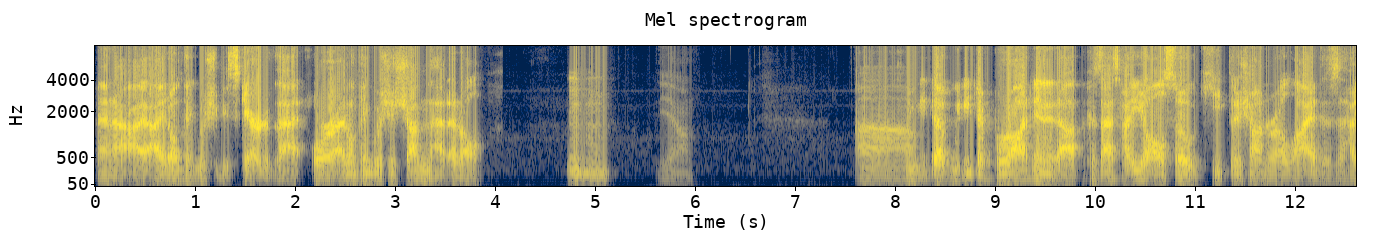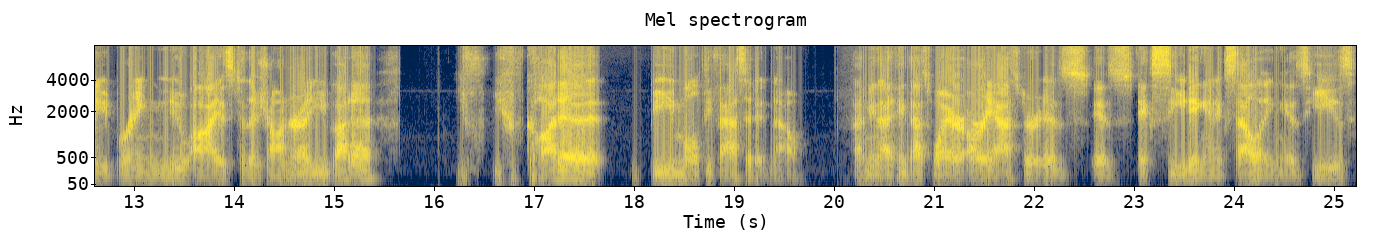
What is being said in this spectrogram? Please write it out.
and I, I don't think we should be scared of that, or I don't think we should shun that at all. hmm Yeah. We Um, need to, we need to broaden it up because that's how you also keep the genre alive. This is how you bring new eyes to the genre. You gotta, you've, you've gotta be multifaceted now. I mean, I think that's why Ari Aster is is exceeding and excelling. Is he's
